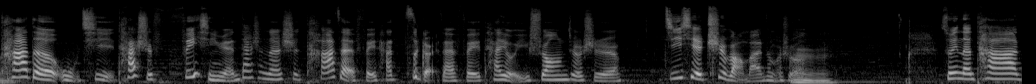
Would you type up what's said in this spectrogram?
他的武器，他是飞行员，但是呢，是他在飞，他自个儿在飞，他有一双就是机械翅膀吧，这么说。嗯。所以呢，他。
